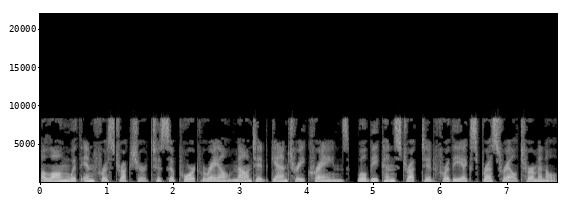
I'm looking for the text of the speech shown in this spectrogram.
along with infrastructure to support rail-mounted gantry cranes, will be constructed for the Expressrail terminal,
